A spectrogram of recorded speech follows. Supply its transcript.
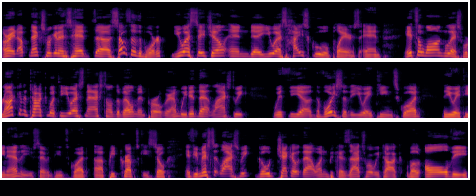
All right, up next, we're going to head uh, south of the border, USHL and uh, US high school players. And it's a long list. We're not going to talk about the U.S. National Development Program. We did that last week with the uh, the voice of the U18 squad, the U18 and the U17 squad, uh, Pete Krupski. So if you missed it last week, go check out that one because that's where we talk about all the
